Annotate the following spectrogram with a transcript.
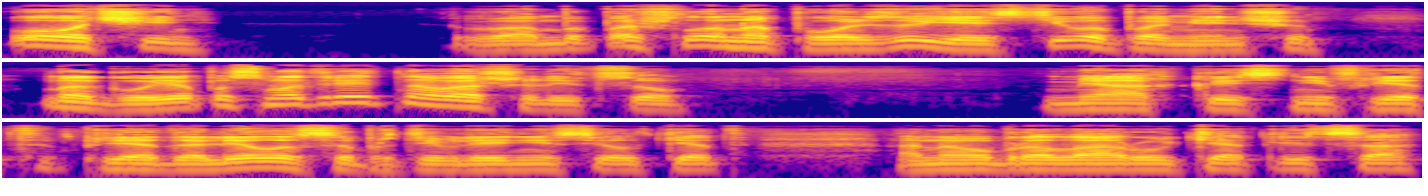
Очень. Вам бы пошло на пользу есть его поменьше. Могу я посмотреть на ваше лицо?» Мягкость Нефред преодолела сопротивление Силкет. Она убрала руки от лица.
